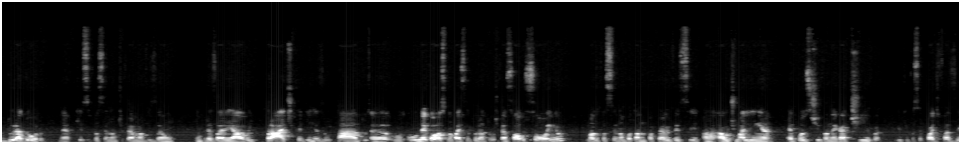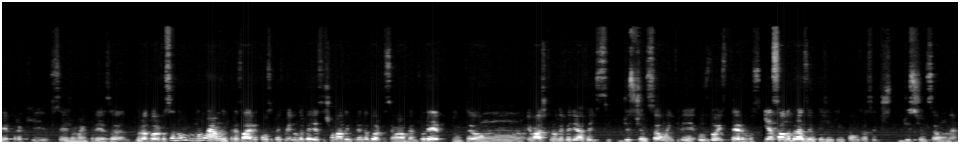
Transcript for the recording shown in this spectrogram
duradouro, né? Porque se você não tiver uma visão empresarial e prática de resultados, uh, o, o negócio não vai ser duradouro. Se tiver só o sonho, mas você não botar no papel e ver se a, a última linha é positiva ou negativa e o que você pode fazer para que seja uma empresa duradoura, você não, não é um empresário e, consequentemente, não deveria ser chamado empreendedor, você é um aventureiro. Então, eu acho que não deveria haver distinção entre os dois termos. E é só no Brasil que a gente encontra essa distinção, né?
